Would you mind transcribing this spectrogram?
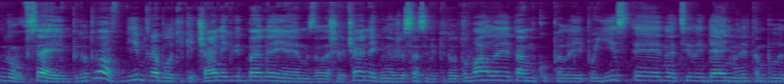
Ну, все я їм підготував. Їм треба було тільки чайник від мене. Я їм залишив чайник, вони вже все собі підготували, там купили і поїсти на цілий день. Вони там були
